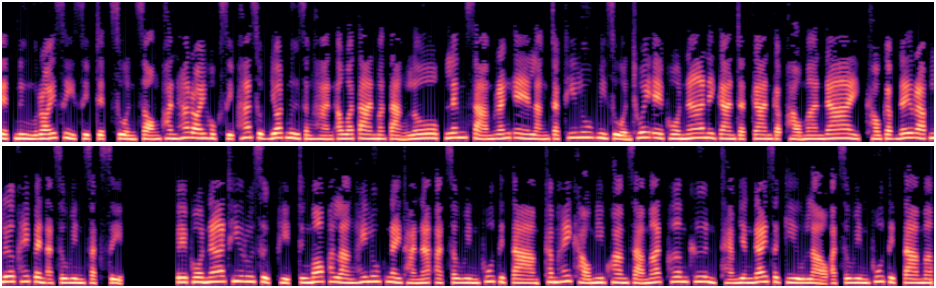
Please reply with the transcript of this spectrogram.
เศษ 147 ส่วน 2,565 สุดยอดมือสังหารอวตารมาต่างโลก เล่ม 3 แรงเอหลังจากที่ลูกมีส่วนช่วยเอโพนาในการจัดการกับเผ่ามารได้ เขากับได้รับเลือกให้เป็นอัศวินศักดิ์สิทธิ์ เอโพนาที่รู้สึกผิดจึงมอบพลังให้ลูกในฐานะอัศวินผู้ติดตามทำให้เขามีความสามารถเพิ่มขึ้น แถมยังได้สกิลเหล่าอัศวินผู้ติดตามมา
